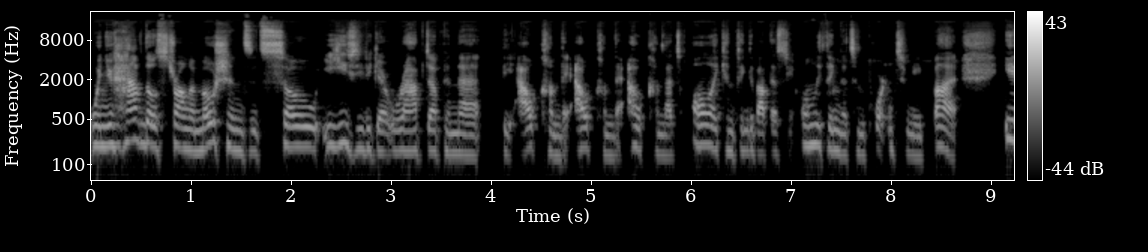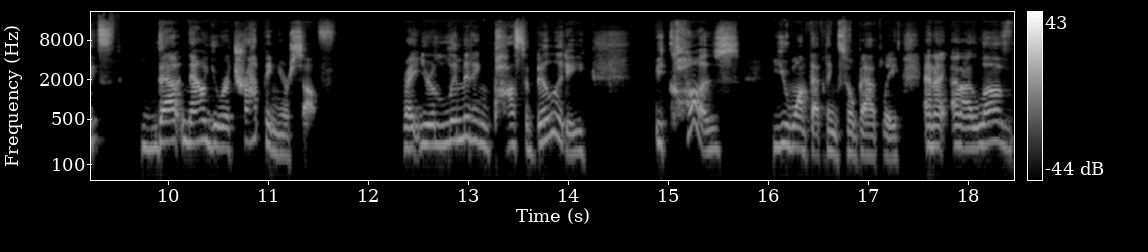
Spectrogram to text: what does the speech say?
When you have those strong emotions, it's so easy to get wrapped up in that the outcome, the outcome, the outcome. That's all I can think about. That's the only thing that's important to me. But it's that now you are trapping yourself, right? You're limiting possibility because you want that thing so badly. And I, and I love,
